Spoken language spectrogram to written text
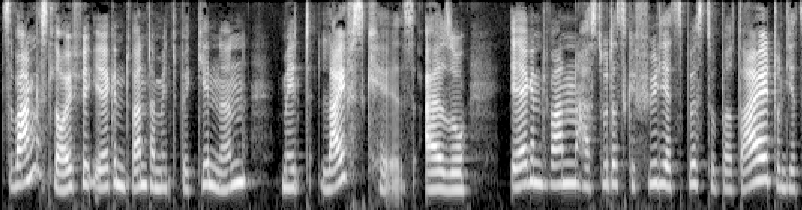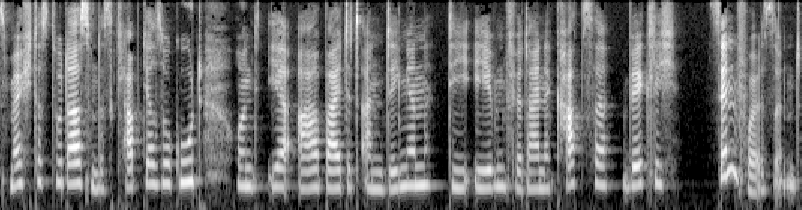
zwangsläufig irgendwann damit beginnen mit Life Skills. Also irgendwann hast du das Gefühl, jetzt bist du bereit und jetzt möchtest du das und das klappt ja so gut und ihr arbeitet an Dingen, die eben für deine Katze wirklich sinnvoll sind.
